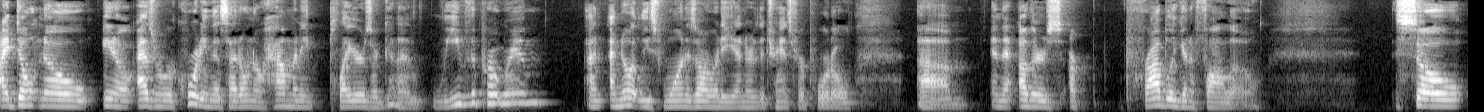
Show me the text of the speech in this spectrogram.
I don't know, you know, as we're recording this, I don't know how many players are going to leave the program. I, I, know at least one has already entered the transfer portal, um, and that others are probably going to follow. So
